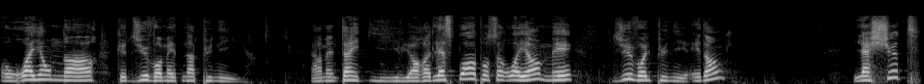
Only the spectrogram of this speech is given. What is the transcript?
au royaume nord que Dieu va maintenant punir. en même temps, il y aura de l'espoir pour ce royaume, mais Dieu va le punir. Et donc, la chute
